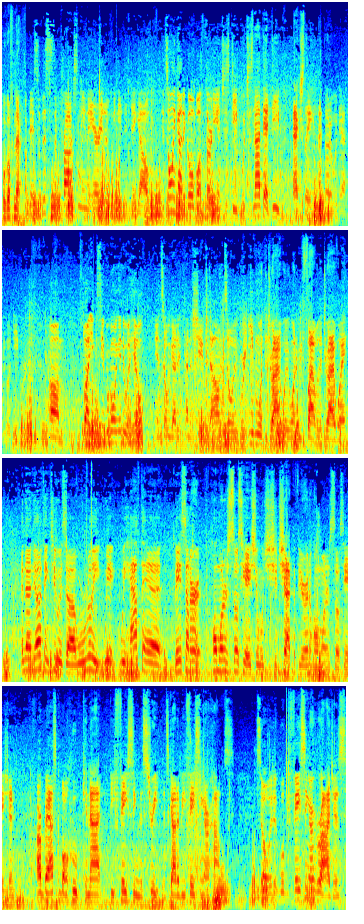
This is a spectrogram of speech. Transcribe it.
we'll go from there. Okay, so this is approximately the area that we need to dig out. It's only got to go about 30 inches deep, which is not that deep, actually. I thought it would have to go deeper. Um, but you can see we're going into a hill, and so we got to kind of shape down. So we're even with the driveway. We want to be flat with the driveway. And then the other thing too is uh, we're really we we have to have, based on our homeowners association, which you should check if you're in a homeowners association. Our basketball hoop cannot be facing the street. It's got to be facing our house. So it will be facing our garages,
